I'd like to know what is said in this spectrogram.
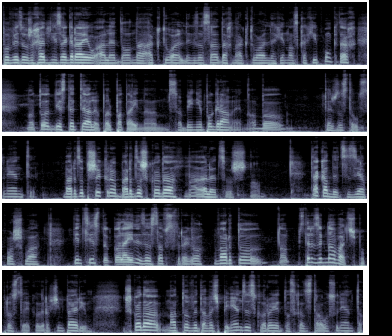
powiedzą, że chętnie zagrają, ale no, na aktualnych zasadach, na aktualnych jednostkach i punktach, no to niestety, ale Palpatine sobie nie pogramy, no bo też został usunięty. Bardzo przykro, bardzo szkoda, no ale cóż, no. Taka decyzja poszła, więc jest to kolejny zestaw, z którego warto no, zrezygnować po prostu jako gracz Imperium. Szkoda na to wydawać pieniędzy, skoro jednostka została usunięta.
